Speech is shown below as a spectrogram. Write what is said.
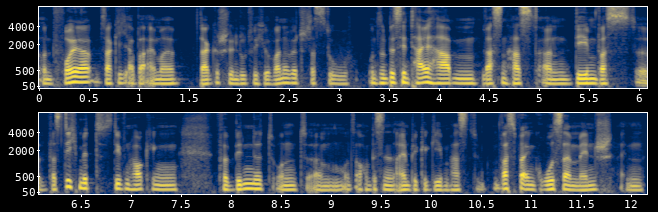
Und vorher sage ich aber einmal Dankeschön, Ludwig Jovanovic, dass du uns ein bisschen teilhaben lassen hast an dem, was, äh, was dich mit Stephen Hawking verbindet und ähm, uns auch ein bisschen einen Einblick gegeben hast, was für ein großer Mensch, ein,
